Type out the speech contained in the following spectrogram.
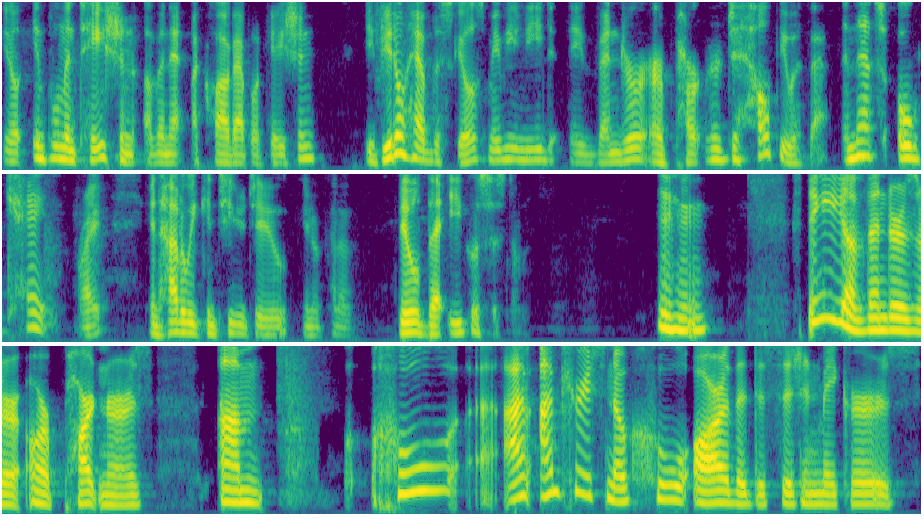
you know, implementation of an, a cloud application if you don't have the skills, maybe you need a vendor or partner to help you with that. And that's okay, right? And how do we continue to, you know, kind of build that ecosystem? hmm Speaking of vendors or, or partners, um, who I'm I'm curious to know who are the decision makers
